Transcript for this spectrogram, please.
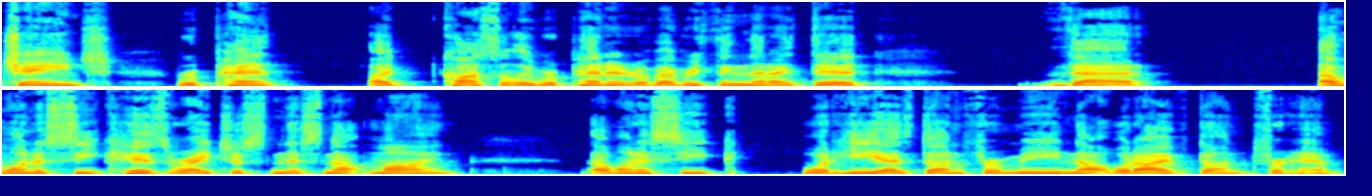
change, repent. I constantly repented of everything that I did that I want to seek his righteousness, not mine. I want to seek what he has done for me, not what I've done for him.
